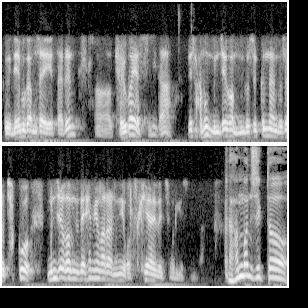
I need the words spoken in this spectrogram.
그 내부 감사에 따른 어 결과였습니다. 그래서 아무 문제가 없는 것을 끝난 것을 자꾸 문제가 없는데 해명하라니 어떻게 해야 될지 모르겠습니다. 자, 한 번씩 더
